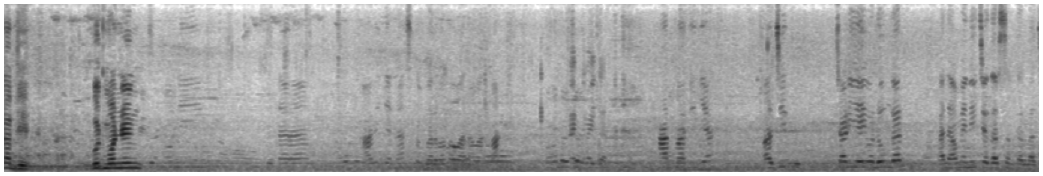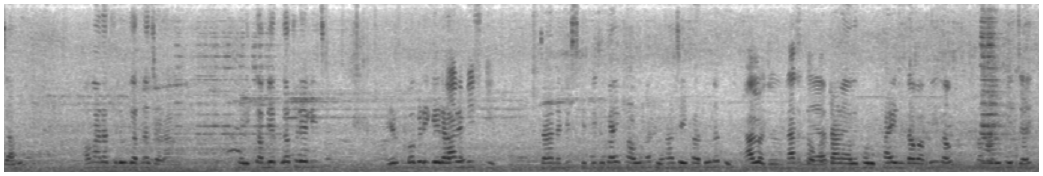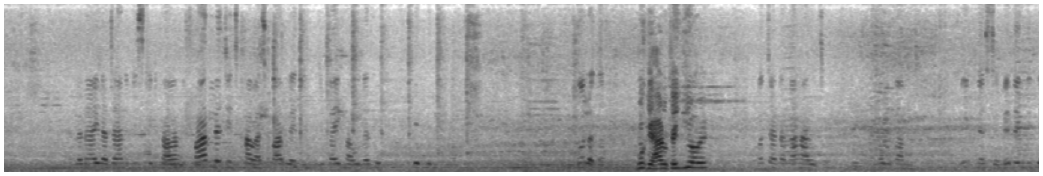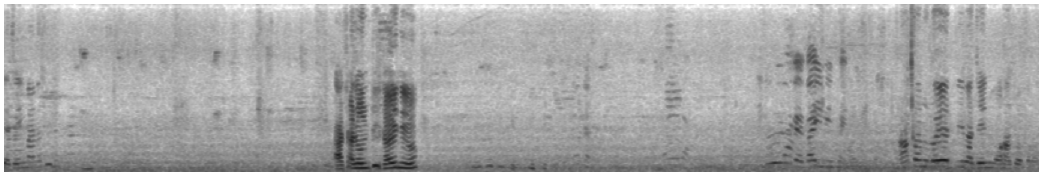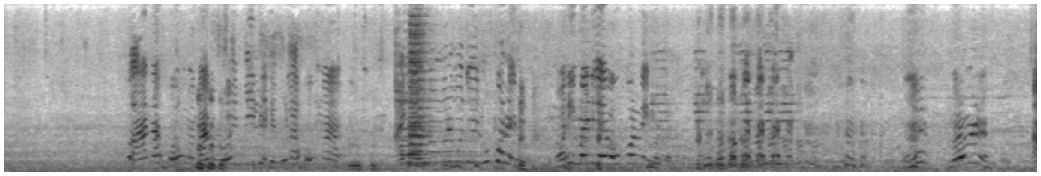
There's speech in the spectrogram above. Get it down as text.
Pratapji good morning આવી ગયા નાસ્તો કરવા હવાર હવારમાં હાથ વાગી ગયા. અજીત ચડી આવ્યો ડુંગર અને અમે નીચે દર્શન કરવા જાવું અમારાથી ડુંગર ન ચડાવે. થોડીક તબિયત લથડેલી છે. હેલ્થ બગડી ગઈ રાતે. ચા ને બિસ્કિટ. બીજું કાંઈ ખાવું નથી. હાજે ખાતું નથી. હાલો નાસ્તો અટાણે હવે થોડું ખાઈને દવા પી લઉં. તમારું થઈ જાય. એટલે આવ્યા ચા ને બિસ્કિટ ખાવા પાર્લેજી જ ખાવા છે પાર્લેજી બીજું કાંઈ ખાવું નથી. બોલો તમે. હું કે સારું થઈ ગયું હવે. પચાસ ટકા સારું છે. થોડું કામ વીકનેસ છે. બે ત્રણ દીથી જઈમાં નથી ને? આશા ઉલટી થઈ નહીં હો. આખાનું લોહી જ પીવા જઈને મોહા છોકરો આના ભોગમાં મારું લોહી પી લેજે બોલા ભોગમાં અહીંયા એનો મળવો જોઈએ ઉપર એનો. અહીં મળી જાય ઉપર નહીં મળવાના બરોબર ને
